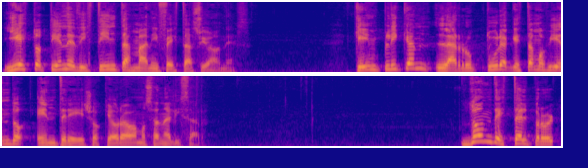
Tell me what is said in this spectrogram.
Y esto tiene distintas manifestaciones que implican la ruptura que estamos viendo entre ellos, que ahora vamos a analizar. ¿Dónde está el problema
